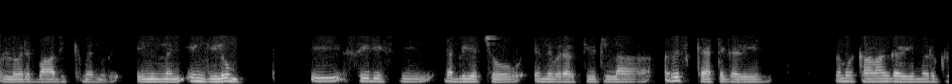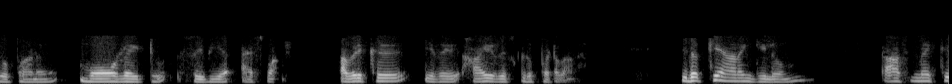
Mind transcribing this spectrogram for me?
ഉള്ളവരെ ബാധിക്കുമെന്നത്. എങ്കിലും ഈ C D C W H O risk കാറ്റഗറിയിൽ നമുക്ക് കാണാൻ കഴിയുന്ന ഒരു ഗ്രൂപ്പാണ് മോഡറേറ്റ് ടു സിവിയർ ആസ്മ അവർക്ക് ഇത് ഹൈ റിസ്ക് ഗ്രൂപ്പ് പെട്ടതാണ് ഇതൊക്കെയാണെങ്കിലും ആസ്മയ്ക്ക്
